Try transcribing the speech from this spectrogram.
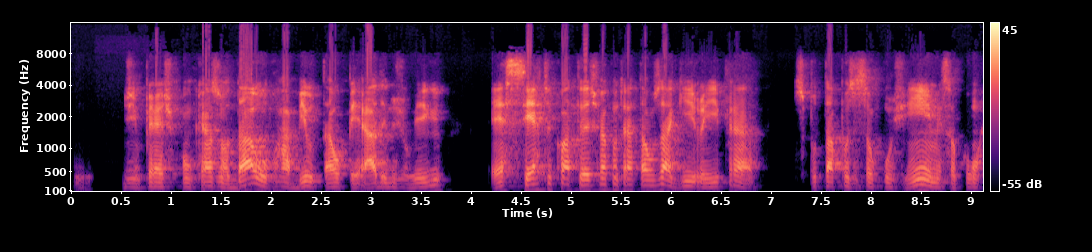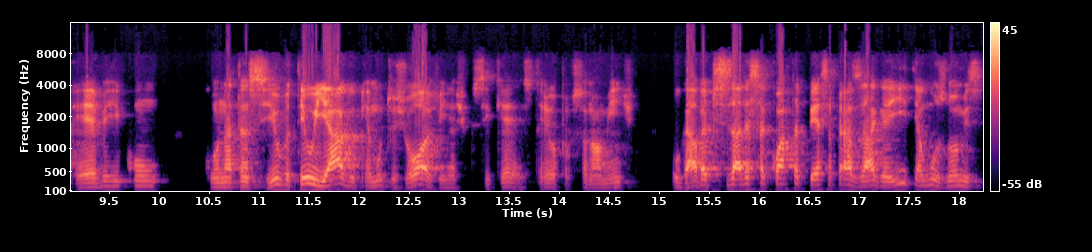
com, de empréstimo com o Krasnodar. O Rabelo está operado aí no joelho é certo que o Atlético vai contratar um zagueiro aí para disputar a posição com o Gemerson, com o Hever e com, com o Nathan Silva. Tem o Iago, que é muito jovem, acho que sequer estreou profissionalmente. O Galo vai precisar dessa quarta peça para a zaga aí. Tem alguns nomes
